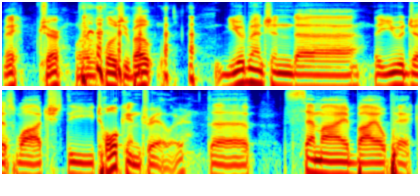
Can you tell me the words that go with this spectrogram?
Hey, sure, whatever floats your boat. You had mentioned uh, that you had just watched the Tolkien trailer, the semi biopic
